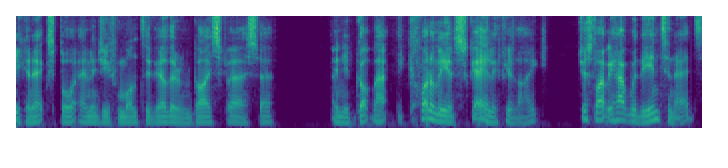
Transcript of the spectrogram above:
you can export energy from one to the other and vice versa. And you've got that economy of scale, if you like, just like we have with the internet.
